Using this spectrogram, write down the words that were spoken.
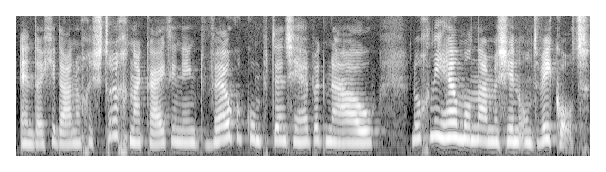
En dat je daar nog eens terug naar kijkt en denkt: welke competentie heb ik nou nog niet helemaal naar mijn zin ontwikkeld?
